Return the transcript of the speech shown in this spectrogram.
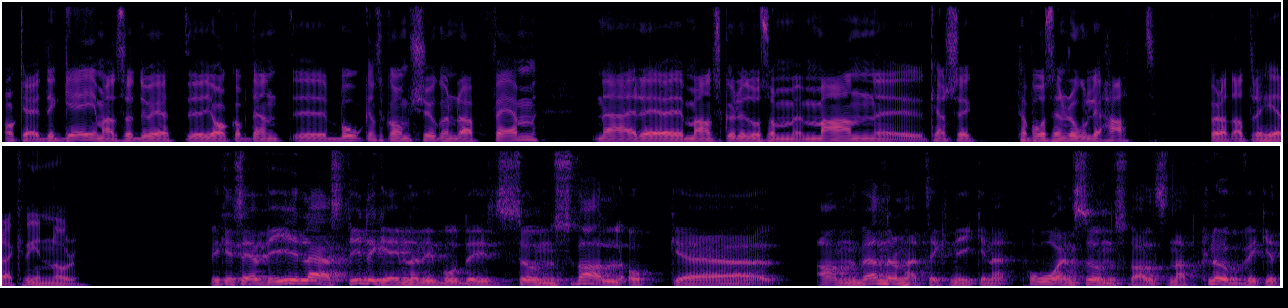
Okej, The Game, alltså du vet eh, Jakob, den eh, boken som kom 2005 när eh, man skulle då som man eh, kanske ta på sig en rolig hatt för att attrahera kvinnor. Vi kan säga vi läste ju The Game när vi bodde i Sundsvall och eh, använde de här teknikerna på en Sundsvalls nattklubb, vilket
